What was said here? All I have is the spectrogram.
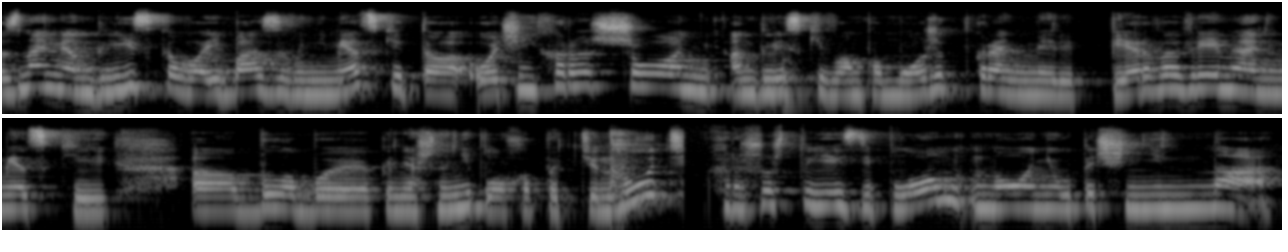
Знание английского и базовый немецкий – это очень хорошо. Английский вам поможет, по крайней мере, первое время. А немецкий было бы, конечно, неплохо подтянуть. Хорошо, что есть диплом, но не уточнена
